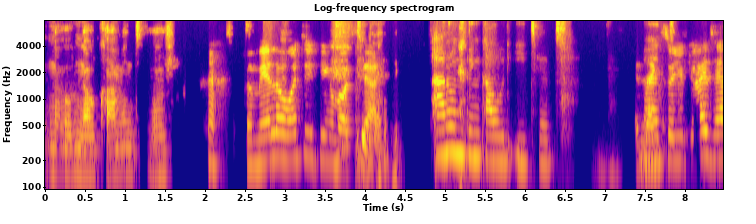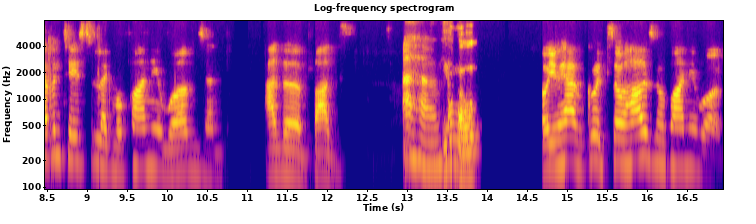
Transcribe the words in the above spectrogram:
No, no comment. Pomelo, what do you think about that? I don't think I would eat it. like, so you guys haven't tasted like mopane worms and other bugs? I have. No, Oh, you have? Good. So how's mopane work?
